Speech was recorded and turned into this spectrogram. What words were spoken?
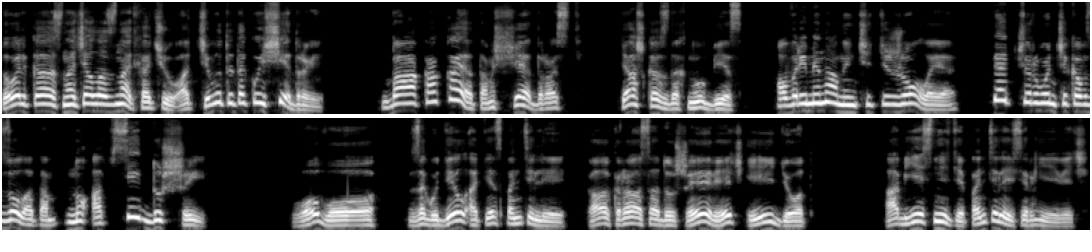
Только сначала знать хочу, от чего ты такой щедрый? Да какая там щедрость? Тяжко вздохнул бес. А времена нынче тяжелые. Пять червончиков золотом, но от всей души. Во-во, загудел отец Пантелей. Как раз о душе речь и идет. Объясните, Пантелей Сергеевич.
